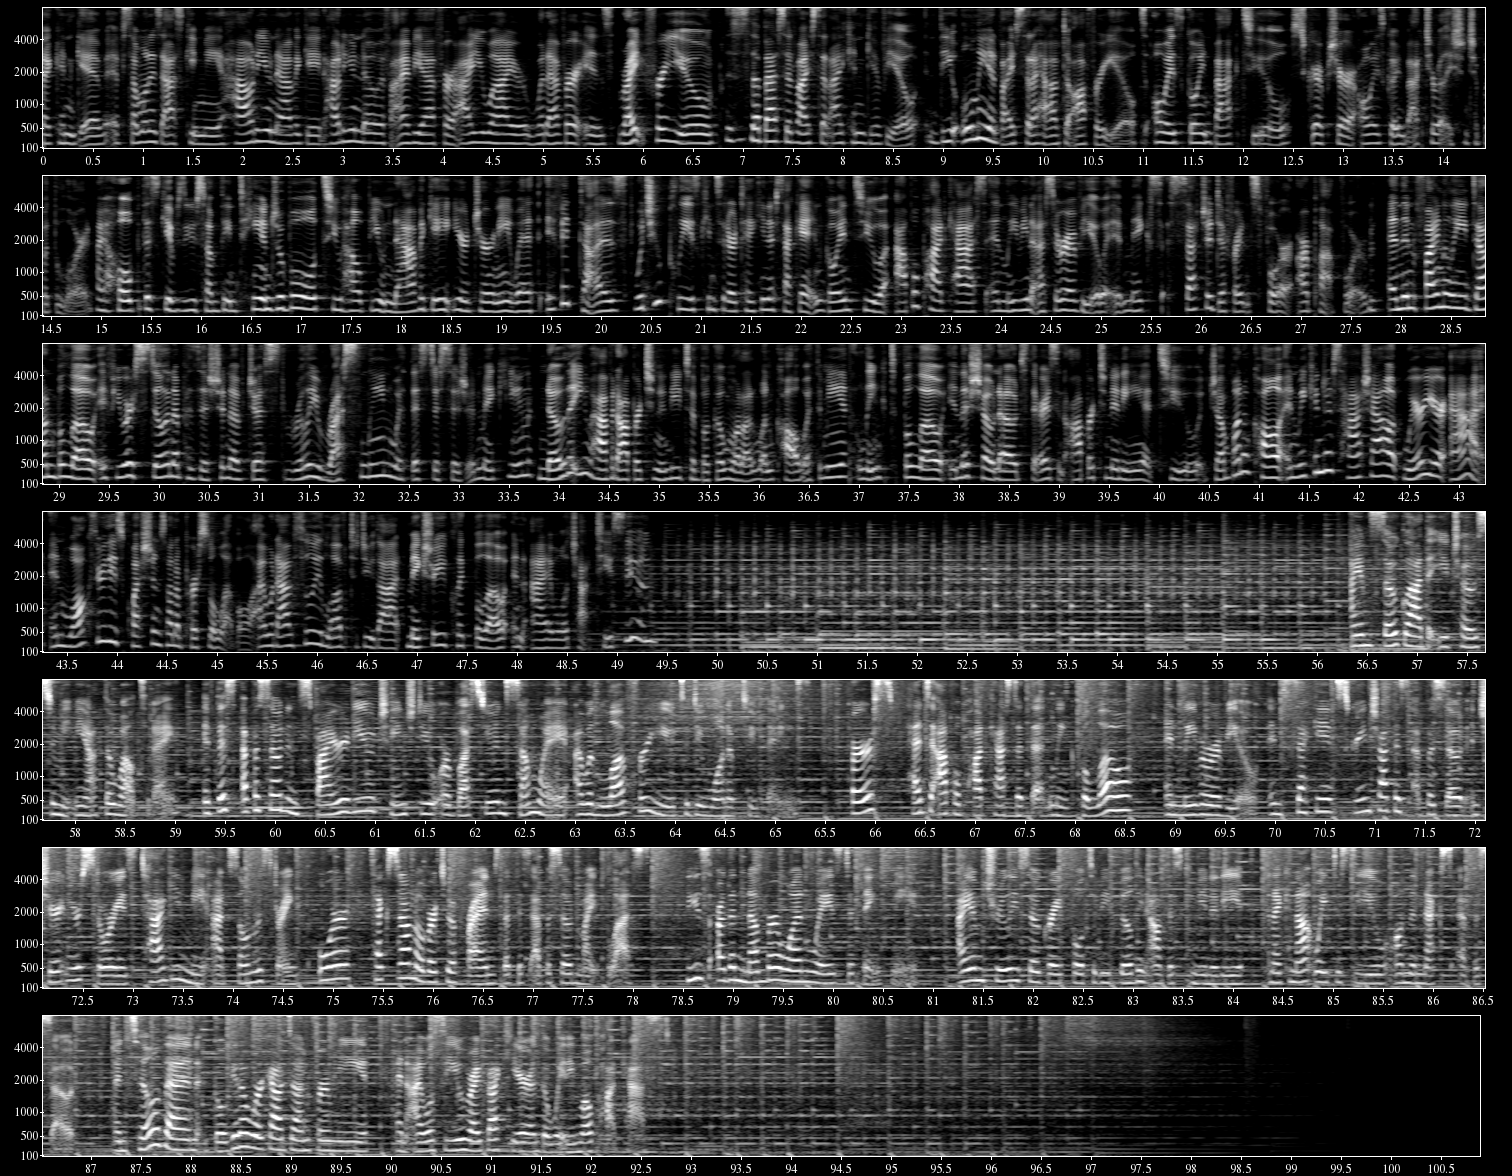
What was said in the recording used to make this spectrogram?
I can give if someone is asking me, how do you navigate? How do you know if IVF or IUI or whatever is right for you? This is the best advice that I can give you. The only advice that I have to offer you is always going back to scripture, always going back to relationship with the Lord. I hope this gives you something tangible to help you navigate your journey with. If it does, does, would you please consider taking a second and going to Apple Podcasts and leaving us a review? It makes such a difference for our platform. And then finally, down below, if you are still in a position of just really wrestling with this decision making, know that you have an opportunity to book a one on one call with me. Linked below in the show notes, there is an opportunity to jump on a call and we can just hash out where you're at and walk through these questions on a personal level. I would absolutely love to do that. Make sure you click below and I will chat to you soon. I am so glad that you chose to meet me at the well today. If this episode inspired you, changed you, or blessed you in some way, I would love for you to do one of two things. First, head to Apple Podcast at that link below and leave a review. And second, screenshot this episode and share it in your stories, tagging me at Sown with Strength, or text it on over to a friend that this episode might bless. These are the number one ways to thank me. I am truly so grateful to be building out this community, and I cannot wait to see you on the next episode. Until then, go get a workout done for me, and I will see you right back here at the Waiting Well podcast.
